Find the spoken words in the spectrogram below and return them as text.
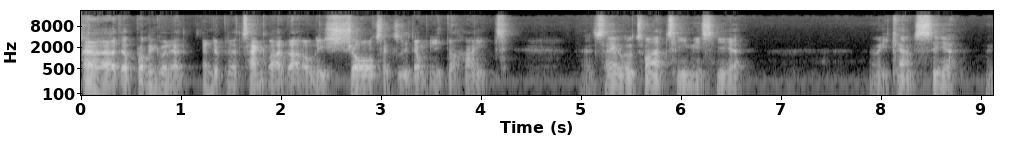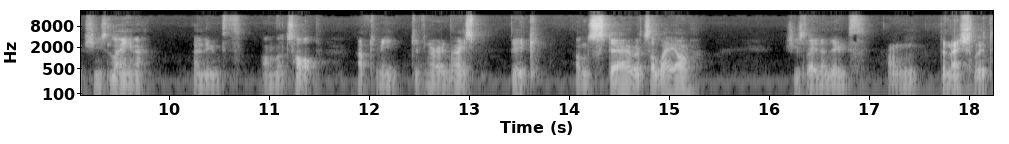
Uh, they're probably going to end up in a tank like that, only shorter because they don't need the height. And say hello to our team is here. Oh, you can't see her, but she's Lena an ooth on the top after me giving her a nice big um, unstarer to lay on. She's laying an ooth on the mesh lid.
